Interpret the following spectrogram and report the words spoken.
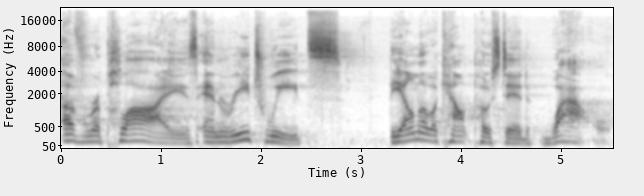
of replies and retweets, the Elmo account posted, Wow,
